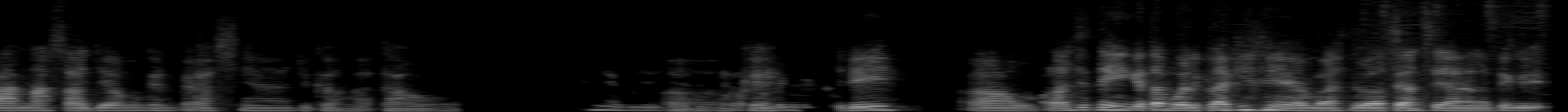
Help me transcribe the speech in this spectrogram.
panas saja mungkin PS-nya juga nggak tahu. Ya bisa jadi Eh, oke itu. jadi em, lanjut nih kita balik lagi nih ya bahas DualSense ya nanti.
